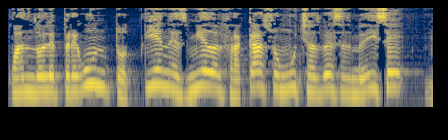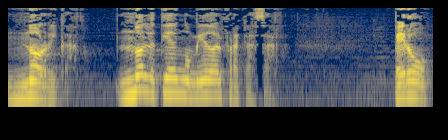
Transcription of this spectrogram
cuando le pregunto, ¿tienes miedo al fracaso? Muchas veces me dice, no, Ricardo, no le tengo miedo al fracasar. Pero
